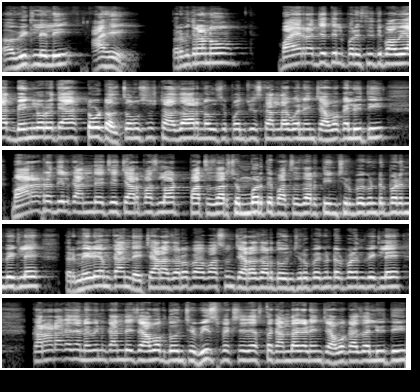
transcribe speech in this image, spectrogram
विकलेली आहे. तर मित्रांनो बाहेर राज्यातील परिस्थिती पाहूयात. बेंगलोर येथे आज टोटल चौसष्ट हजार नऊशे पंचवीस कांदा गोण्यांची आवक आली होती. महाराष्ट्रातील कांद्याचे चार पाच लॉट पाच हजार शंभर ते पाच हजार तीनशे रुपये क्विंटलपर्यंत विकले. तर मीडियम कांदे चार हजार रुपयापासून चार हजार दोनशे रुपये क्विंटलपर्यंत विकले. कर्नाटकाच्या नवीन कांद्याची आवक दोनशे वीसपेक्षा जास्त कांदा गाड्यांची आवक आज झाली होती.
